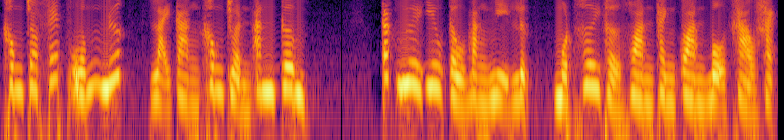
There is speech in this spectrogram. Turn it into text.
không cho phép uống nước, lại càng không chuẩn ăn cơm. Các ngươi yêu cầu bằng nhị lực, một hơi thở hoàn thành toàn bộ khảo hạch.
